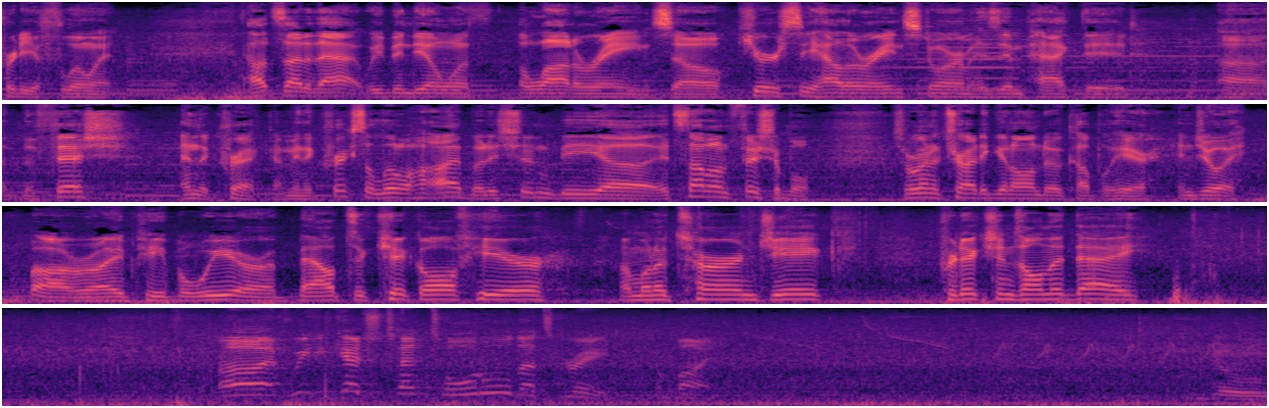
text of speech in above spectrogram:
pretty affluent. Outside of that, we've been dealing with a lot of rain, so curious to see how the rainstorm has impacted uh, the fish and the crick. I mean, the crick's a little high, but it shouldn't be, uh, it's not unfishable. So we're gonna try to get onto a couple here. Enjoy. All right, people, we are about to kick off here. I'm gonna turn Jake, predictions on the day. Uh, if we can catch 10 total, that's great, combined. Go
